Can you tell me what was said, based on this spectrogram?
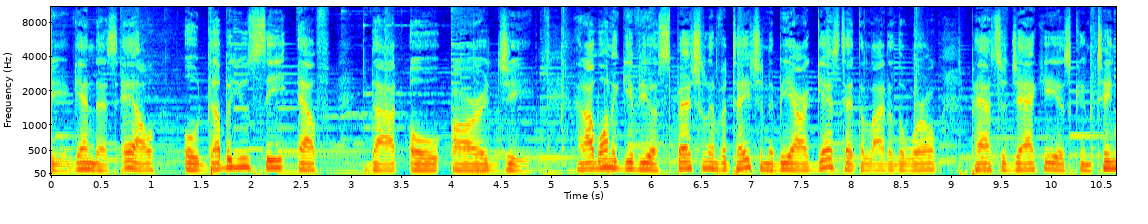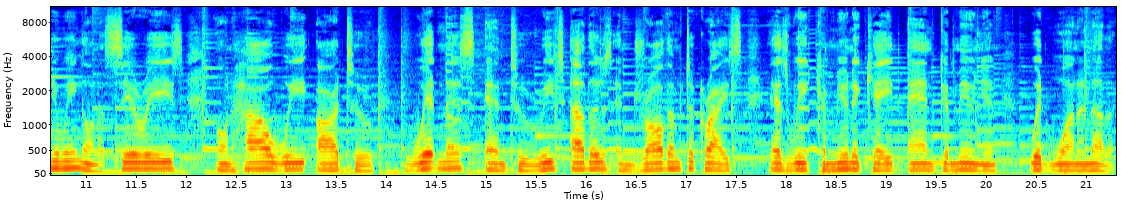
Again, that's L owcf.org. And I want to give you a special invitation to be our guest at the Light of the World. Pastor Jackie is continuing on a series on how we are to witness and to reach others and draw them to Christ as we communicate and communion with one another.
